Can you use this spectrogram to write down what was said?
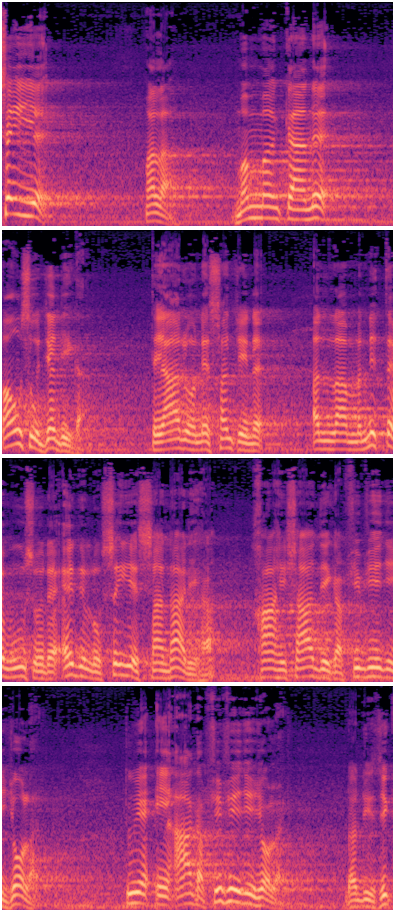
စိတ်ရဲ့ဟာလာမမှန်ကန်တဲ့တောင်းဆိုချက်တွေကတရားတော်နဲ့စမ်းကျင်တဲ့အလ္လာဟ်မနစ်သက်ဘူးဆိုတဲ့အဲ့ဒီလိုစိတ်ရဲ့စန္ဒတွေဟာခါဟီရှားတွေကဖြည်းဖြည်းချင်းညော့လာတယ်သူရဲ့အင်အားကဖြည်းဖြည်းချင်းလျော့လာတယ်။ ဒါဒီဇိက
